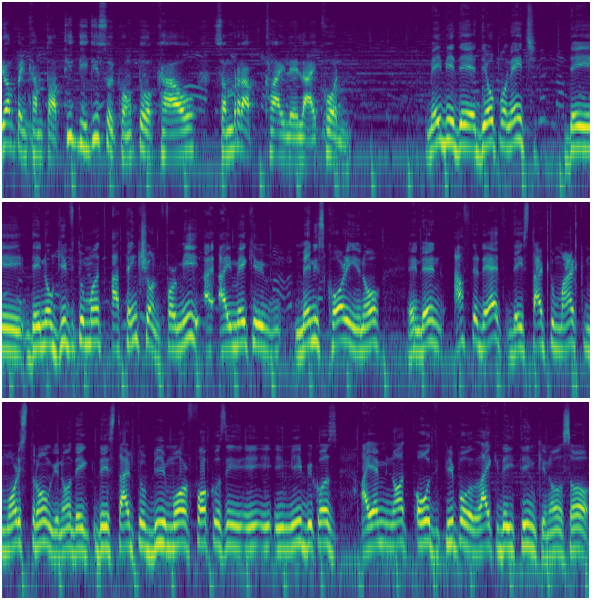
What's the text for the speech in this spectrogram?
ย่อมเป็นคำตอบที่ดีที่สุดของตัวเขาสำหรับใครหลาย ๆ คน maybe the, the opponent they they not give too much attention. For me I, I make many scoring you know? And then after that they start to mark more strong you know? They, they start to be more focused in, in, in me because I am not old people like they think you know? So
